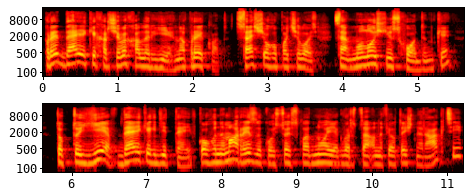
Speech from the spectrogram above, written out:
при деяких харчових алергіях, наприклад, це з чого почалось, це молочні сходинки. Тобто є в деяких дітей, в кого нема ризику ось цієї складної, як розумієте, анафілактичної реакції,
